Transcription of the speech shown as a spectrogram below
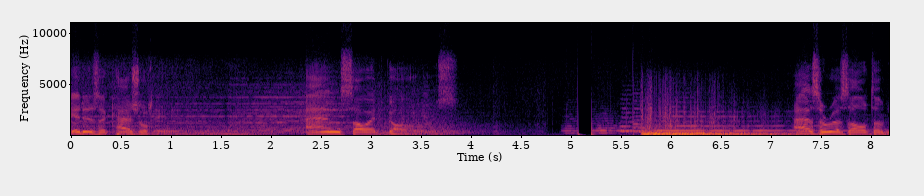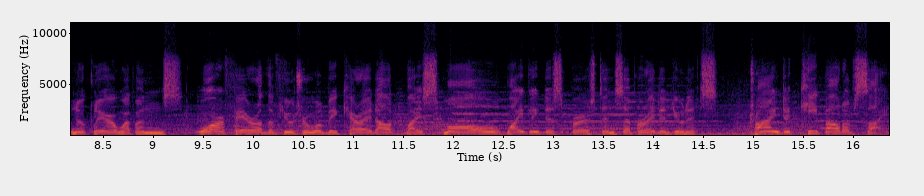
it is a casualty. And so it goes. As a result of nuclear weapons, warfare of the future will be carried out by small, widely dispersed and separated units trying to keep out of sight.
